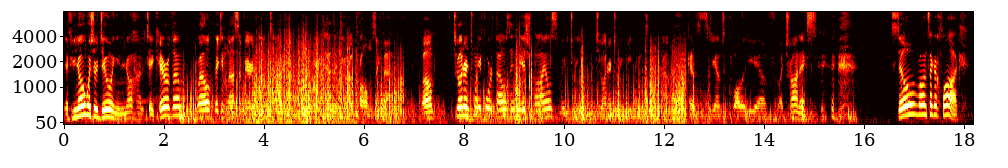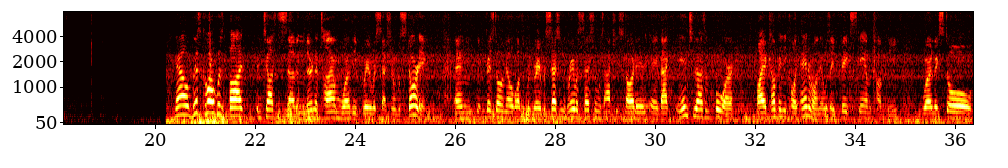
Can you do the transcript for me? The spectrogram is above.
If you know what you're doing and you know how to take care of them, well, they can last a very long time. You don't have to deal with problems like that. Well, 224,000-ish miles, maybe 20, 228,000, I don't because GM's quality of electronics still runs like a clock. Now, this car was bought in 2007 during the time where the Great Recession was starting. And if you guys don't know about the Great Recession, the Great Recession was actually started in, back in 2004 by a company called Enron. It was a fake scam company where they stole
